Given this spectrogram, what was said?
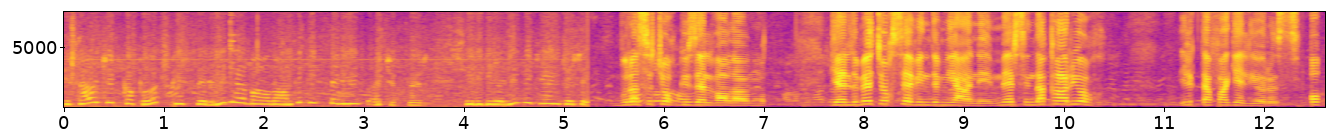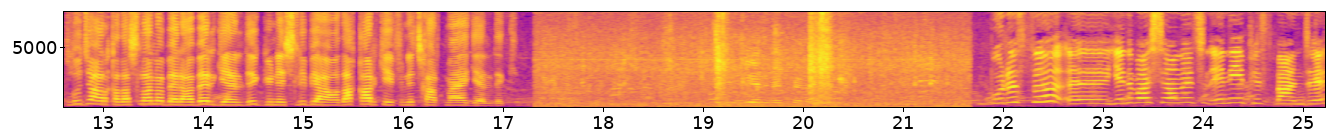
Hisarcık kapı, pistlerimiz ve bağlantı pistlerimiz açıktır. Bilgileriniz için teşekkür Burası çok güzel valla. Mut- Geldiğime çok sevindim yani. Mersin'de kar yok. İlk defa geliyoruz. Topluca arkadaşlarla beraber geldik. Güneşli bir havada kar keyfini çıkartmaya geldik. Burası e, yeni başlayanlar için en iyi pist bence.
